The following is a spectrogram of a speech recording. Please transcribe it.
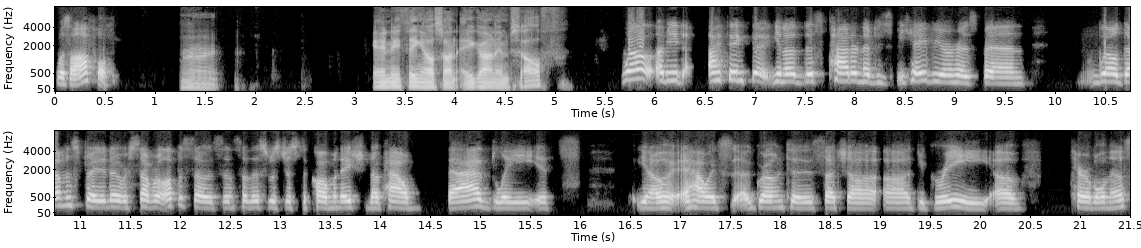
was awful. Right. Anything else on aegon himself? Well i mean i think that you know this pattern of his behavior has been well demonstrated over several episodes and so this was just the culmination of how badly it's you know how it's uh, grown to such a, a degree of terribleness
